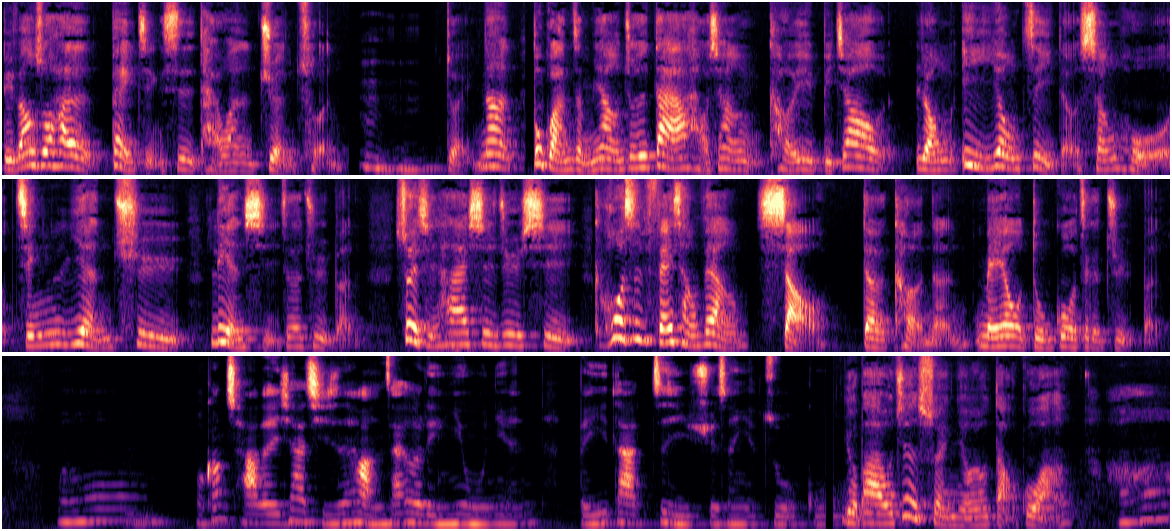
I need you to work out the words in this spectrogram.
比方说，它的背景是台湾的眷村。嗯嗯。对，那不管怎么样，就是大家好像可以比较容易用自己的生活经验去练习这个剧本，所以其实他在戏剧系或是非常非常少的可能没有读过这个剧本。哦，我刚查了一下，其实好像在二零一五年北艺大自己学生也做过，有吧？我记得水牛有导过啊。哦，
